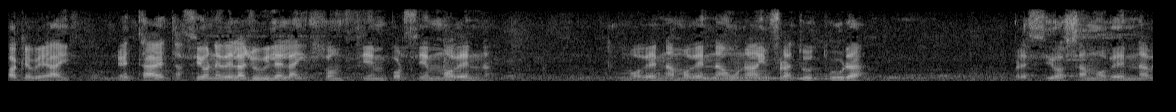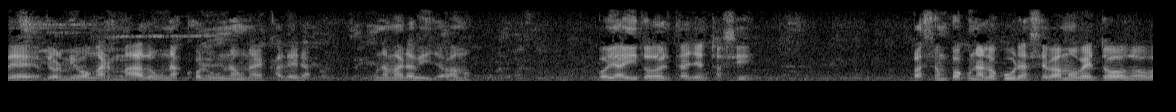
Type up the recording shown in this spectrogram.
para que veáis. Estas estaciones de la Jubilee Line son 100% modernas. Moderna, moderna, una infraestructura preciosa, moderna, de, hormigón armado, unas columnas, unas escaleras, una maravilla, vamos. Voy a ir todo el trayecto así. Va a ser un poco una locura, se va a mover todo,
